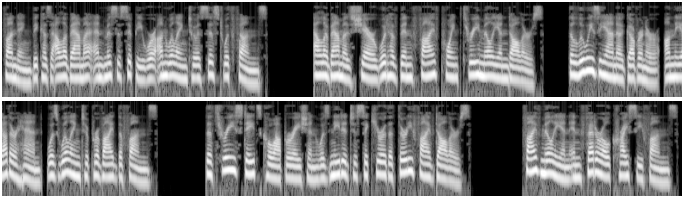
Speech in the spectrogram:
funding because Alabama and Mississippi were unwilling to assist with funds. Alabama's share would have been $5.3 million. The Louisiana governor, on the other hand, was willing to provide the funds. The three states' cooperation was needed to secure the $35.5 million in federal crisis funds.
